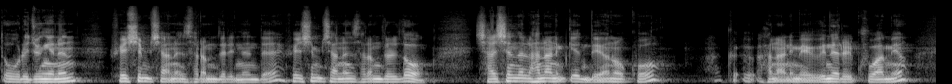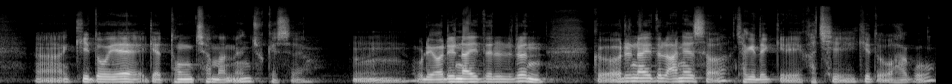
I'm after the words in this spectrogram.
또 우리 중에는 회심치 않은 사람들이 있는데 회심치 않은 사람들도 자신을 하나님께 내어놓고 그 하나님의 은혜를 구하며 아, 기도에 동참하면 좋겠어요. 음, 우리 어린아이들은 그 어린아이들 안에서 자기들끼리 같이 기도하고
